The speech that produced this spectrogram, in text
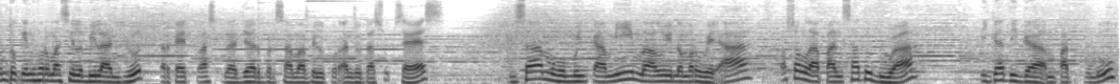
Untuk informasi lebih lanjut terkait kelas belajar bersama Bil Quran Duta Sukses, bisa menghubungi kami melalui nomor WA 0812 3340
